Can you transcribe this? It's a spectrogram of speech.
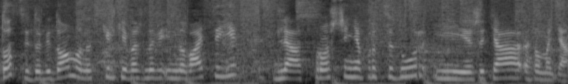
досвіду відомо наскільки важливі інновації для спрощення процедур і життя громадян.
